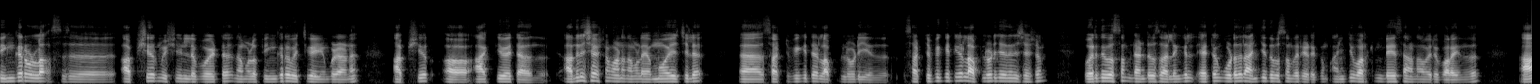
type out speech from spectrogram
ഫിംഗറുള്ള അപ്ഷീർ മെഷീനിൽ പോയിട്ട് നമ്മൾ ഫിംഗർ വെച്ച് കഴിയുമ്പോഴാണ് അപ്ഷീർ ആക്ടിവേറ്റ് ആകുന്നത്. അതിനുശേഷമാണ് നമ്മൾ എം ഒ എച്ചിൽ സർട്ടിഫിക്കറ്റുകൾ അപ്ലോഡ് ചെയ്യുന്നത്. സർട്ടിഫിക്കറ്റുകൾ അപ്ലോഡ് ചെയ്തതിന് ശേഷം ഒരു ദിവസം രണ്ട് ദിവസം അല്ലെങ്കിൽ ഏറ്റവും കൂടുതൽ അഞ്ച് ദിവസം വരെ എടുക്കും. അഞ്ച് വർക്കിംഗ് ഡേയ്സ് ആണ് അവർ പറയുന്നത്. ആ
